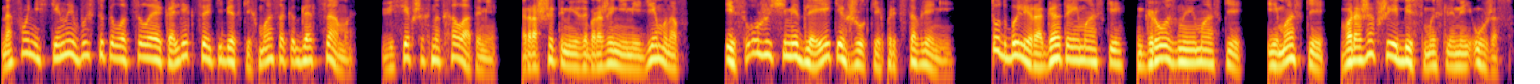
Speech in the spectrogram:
на фоне стены выступила целая коллекция тибетских масок для цама, висевших над халатами, расшитыми изображениями демонов и служащими для этих жутких представлений. Тут были рогатые маски, грозные маски и маски, выражавшие бессмысленный ужас.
